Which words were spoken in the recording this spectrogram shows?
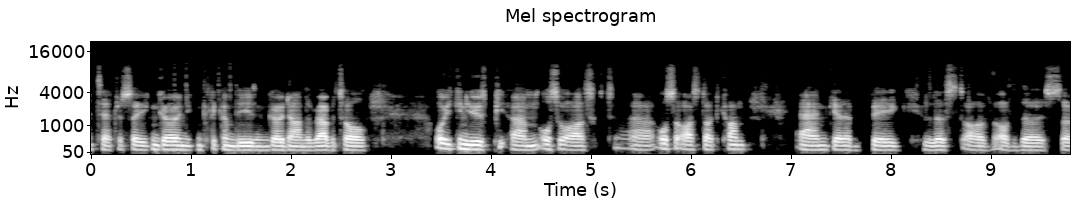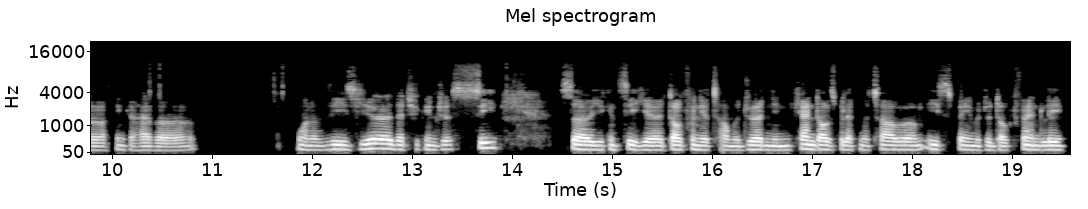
Etc. So you can go and you can click on these and go down the rabbit hole, or you can use um, also asked uh, alsoasked.com and get a big list of of those. So I think I have a one of these here that you can just see. So you can see here dog friendly hotel Madrid and in can dogs be left in the hotel room? East Spain Madrid dog friendly.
